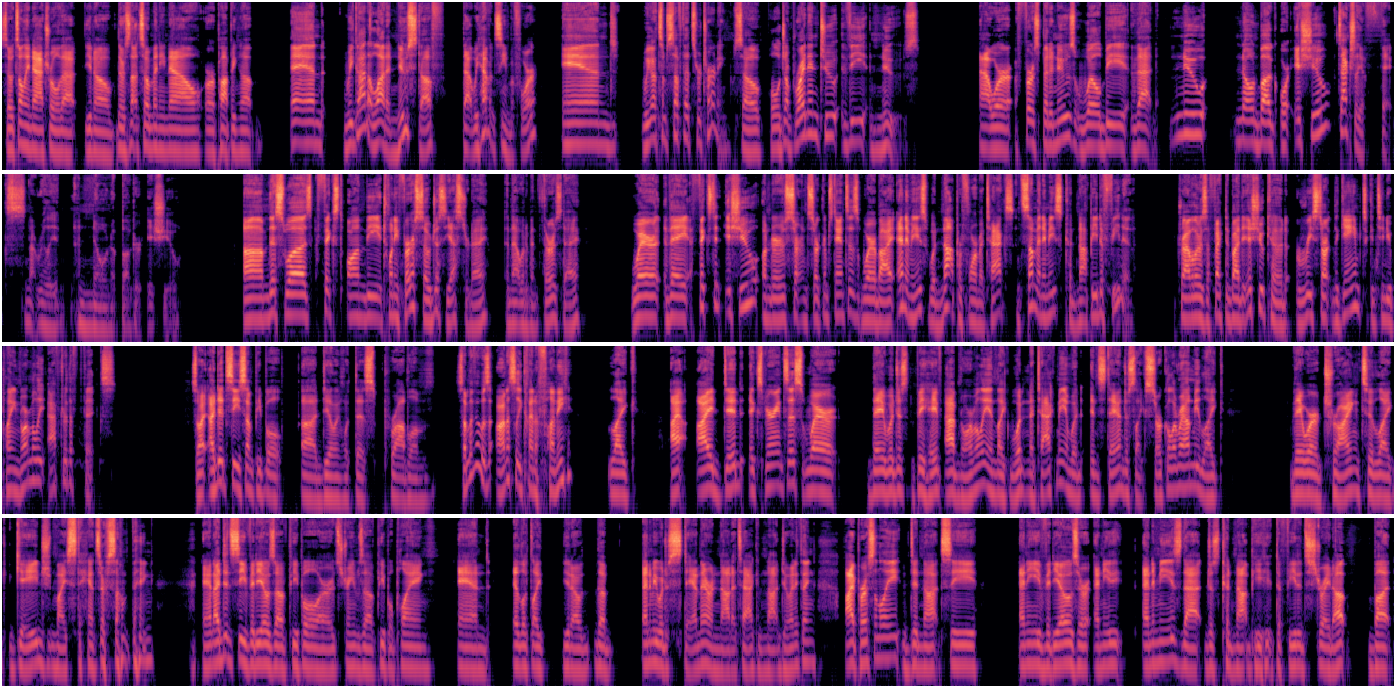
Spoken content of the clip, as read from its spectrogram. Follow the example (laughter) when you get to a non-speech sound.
So it's only natural that, you know, there's not so many now or popping up. And we got a lot of new stuff that we haven't seen before. And we got some stuff that's returning. So we'll jump right into the news. Our first bit of news will be that new known bug or issue. It's actually a fix, not really a known bug or issue. Um, this was fixed on the 21st, so just yesterday, and that would have been Thursday, where they fixed an issue under certain circumstances whereby enemies would not perform attacks and some enemies could not be defeated. Travelers affected by the issue could restart the game to continue playing normally after the fix. So I, I did see some people uh, dealing with this problem. Some of it was honestly kind of funny. (laughs) Like I I did experience this where they would just behave abnormally and like wouldn't attack me and would instead just like circle around me like they were trying to like gauge my (laughs) stance or something. And I did see videos of people or streams of people playing and it looked like, you know, the enemy would just stand there and not attack and not do anything. I personally did not see any videos or any enemies that just could not be (laughs) defeated straight up, but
